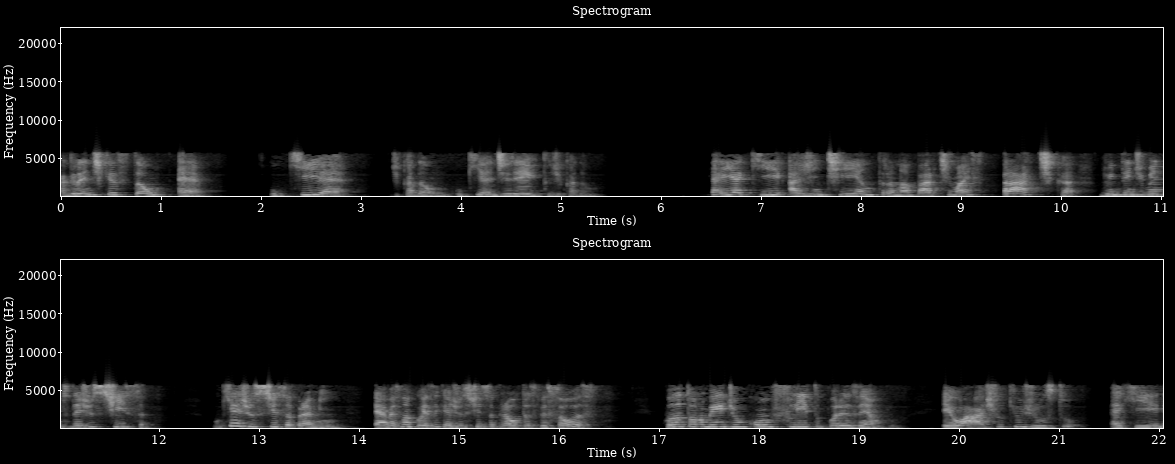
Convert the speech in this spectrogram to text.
A grande questão é o que é de cada um, o que é direito de cada um. E aí aqui a gente entra na parte mais prática do entendimento de justiça. O que é justiça para mim? É a mesma coisa que a justiça para outras pessoas? Quando eu estou no meio de um conflito, por exemplo, eu acho que o justo é que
